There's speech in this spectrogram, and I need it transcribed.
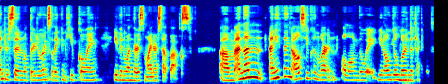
interested in what they're doing so they can keep going even when there's minor setbacks. Um, and then anything else you can learn along the way. You know, you'll mm-hmm. learn the mm-hmm. techniques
